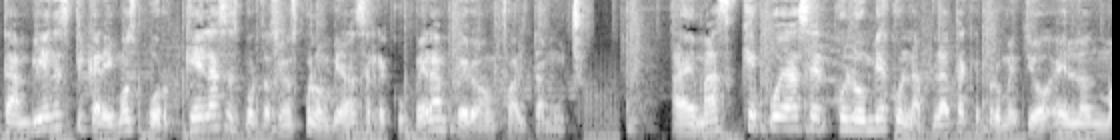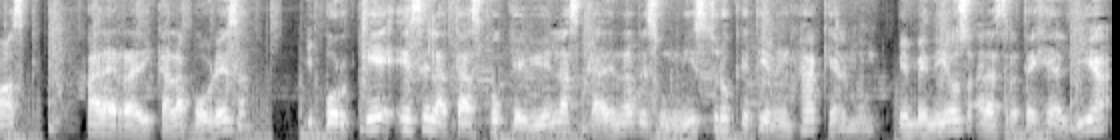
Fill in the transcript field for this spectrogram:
También explicaremos por qué las exportaciones colombianas se recuperan, pero aún falta mucho. Además, ¿qué puede hacer Colombia con la plata que prometió Elon Musk para erradicar la pobreza? ¿Y por qué es el atasco que viven las cadenas de suministro que tienen jaque al mundo? Bienvenidos a la Estrategia del Día,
